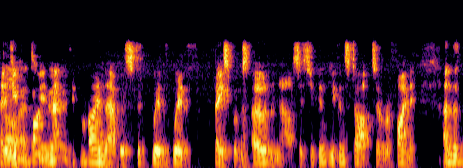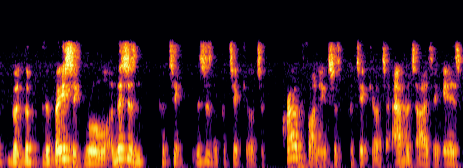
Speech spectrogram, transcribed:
And oh, if, you combine that, if you combine that with, with, with Facebook's own analysis, you can you can start to refine it. And the but the, the basic rule, and this isn't partic- this isn't particular to crowdfunding, it's just particular to advertising, is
